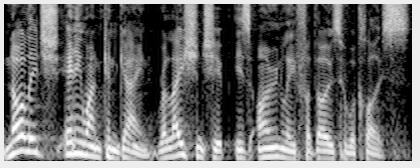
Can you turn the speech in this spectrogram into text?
Knowledge anyone can gain, relationship is only for those who are close.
